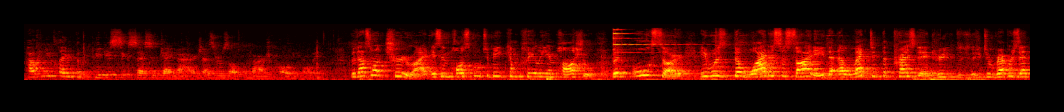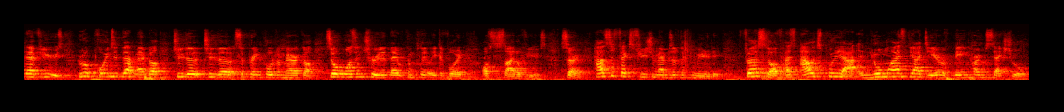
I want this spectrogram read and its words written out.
How can you claim the biggest success of gay marriage as a result of the marriage equality lobby? But that's not true, right? It's impossible to be completely impartial. But also, it was the wider society that elected the president who, to represent their views, who appointed that member to the, to the Supreme Court of America. So it wasn't true that they were completely devoid of societal views. So, how this affects future members of the community? First off, as Alex pointed out, it normalized the idea of being homosexual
